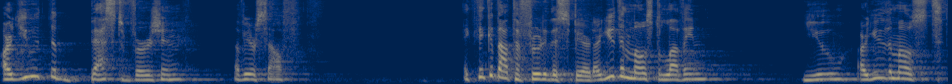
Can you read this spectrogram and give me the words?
are you the best version of yourself? Like, think about the fruit of the Spirit. Are you the most loving? You? Are you the most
